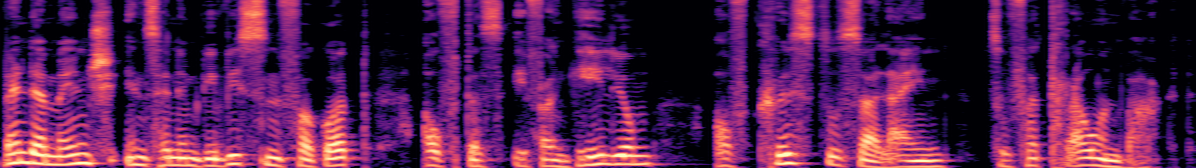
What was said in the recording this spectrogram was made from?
wenn der Mensch in seinem Gewissen vor Gott auf das Evangelium, auf Christus allein zu vertrauen wagt.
